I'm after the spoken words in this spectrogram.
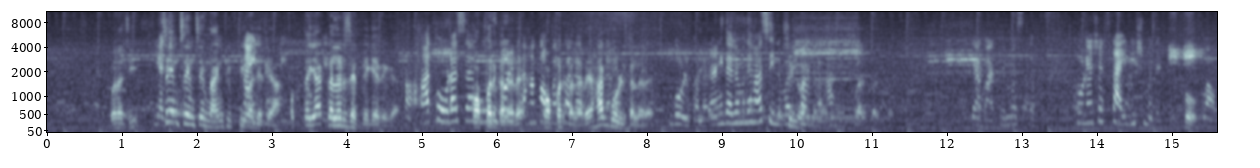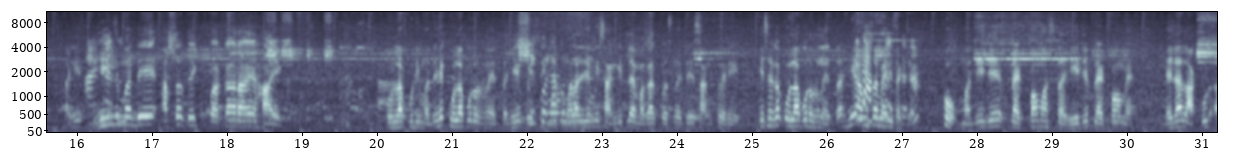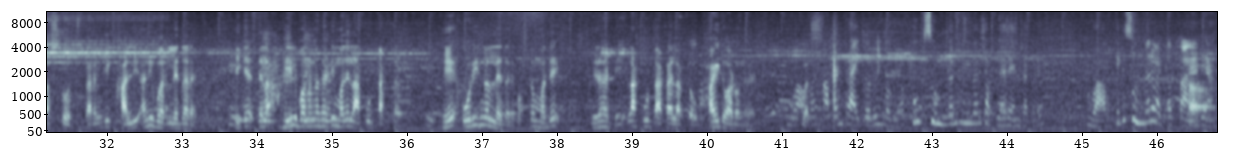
कोणाची? याची? Same same same nine fifty वाले आहेत या 950. फक्त या. कलर्स आहेत वेगळ्या वेगळ्या हा हा थोडासा कॉपर gold- कलर हा आहे कॉपर कलर आहे. हा गोल्ड कलर आहे. गोल्ड कलर आणि त्याच्यामध्ये हा सिल्वर कलर आहे. बस. क्या बात आहे. मस्त. थोड्याशा स्टायलिशमध्ये. हो. वाव आणि आणि हिल अजून? मध्ये असंच एक प्रकार आहे हा एक. कोल्हापुरी मध्ये हे कोल्हापूरवरून येतं. हे बेसिक कोल्हापूरवरून तुम्हाला जे मी सांगितलंय मगाचपासून जे सांगतो हे हे सगळं कोल्हापूरवरून येतं. हे आमचं लाकूड असतं मॅन्युफॅक्चर? हो मध्ये जे प्लॅटफॉर्म असतं हे जे प्लॅटफॉर्म आहे ह्याला लाकूड असतोच. कारण की खाली आणि वर लेदर आहे ठीक आहे? त्याला हिल बनवण्यासाठी मध्ये लाकूड टाकतात. हे. ओरिजिनल लेदर आहे. फक्त मध्ये ह्याच्यासाठी लाकूड टाकायला लागतो. हाईट वाढवण्यासाठी. बस. आपण ट्राय करून बघूया. खूप सुंदर सुंदर चपल्या आहेत यांच्याकडे. वाव किती सुंदर वाटतात पायात हा. या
